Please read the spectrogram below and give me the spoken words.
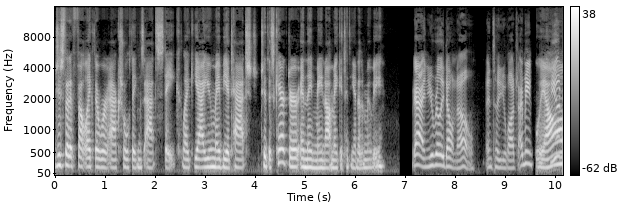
just that it felt like there were actual things at stake. Like, yeah, you may be attached to this character and they may not make it to the end of the movie. Yeah, and you really don't know until you watch. I mean, We all You know,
